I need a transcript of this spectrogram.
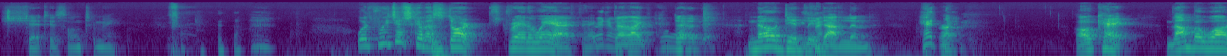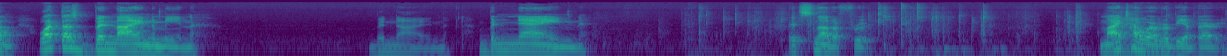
Shit is onto me. well, we're just gonna start straight away. I think. Straight They're like, the- no diddly daddling. Hit me. Right. Okay, number one. What does benign mean? Benign. Benign. It's not a fruit. Might, Uh. however, be a berry.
